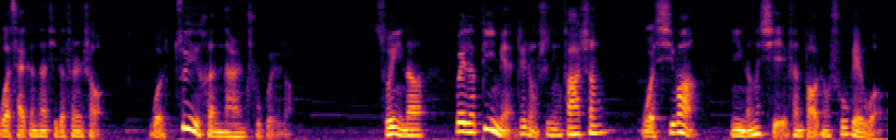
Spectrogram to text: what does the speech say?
我才跟他提的分手。我最恨男人出轨了，所以呢，为了避免这种事情发生，我希望你能写一份保证书给我，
